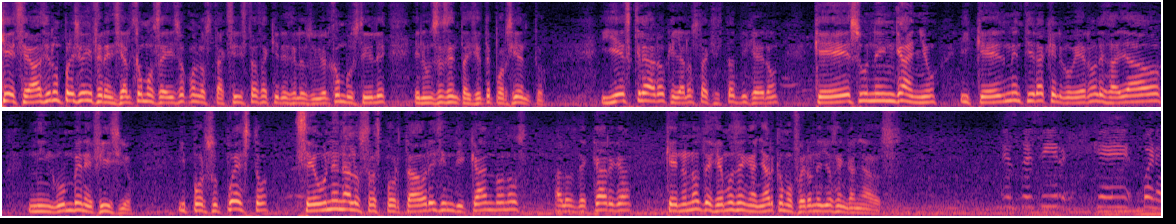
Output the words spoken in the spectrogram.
que se va a hacer un precio diferencial como se hizo con los taxistas a quienes se les subió el combustible en un 67%. Y es claro que ya los taxistas dijeron que es un engaño y que es mentira que el gobierno les haya dado ningún beneficio. Y por supuesto se unen a los transportadores indicándonos a los de carga que no nos dejemos engañar como fueron ellos engañados. Es decir, que, bueno,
